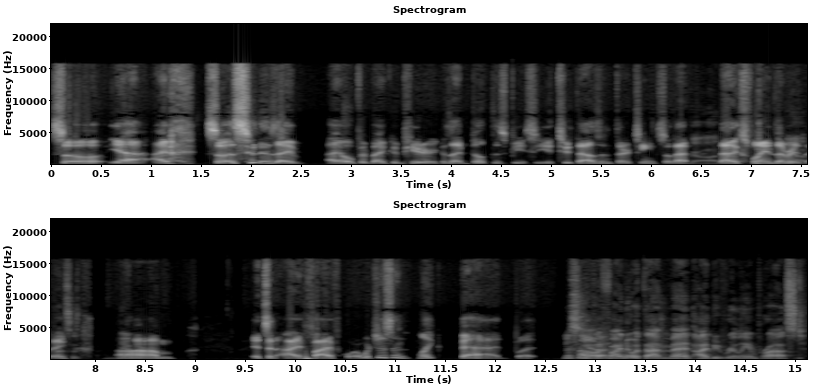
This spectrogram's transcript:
So yeah, I so as soon as I I opened my computer because I built this PC in 2013, so that Oh, that explains Yeah, everything. that's a- yeah. Um, it's an i5 core, which isn't like bad, but That's Oh, not if. I knew what that meant, I'd be really impressed.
